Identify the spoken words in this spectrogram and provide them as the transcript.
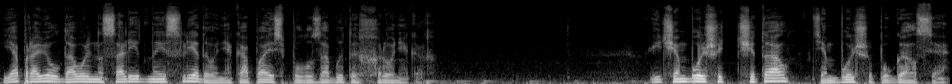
я провел довольно солидное исследование, копаясь в полузабытых хрониках. И чем больше читал, тем больше пугался.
